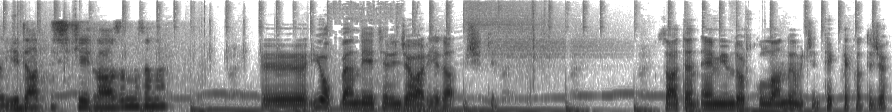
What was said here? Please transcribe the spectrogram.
Ee, 762 lazım mı sana? Ee, yok bende yeterince var 762. Zaten M24 kullandığım için tek tek atacak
